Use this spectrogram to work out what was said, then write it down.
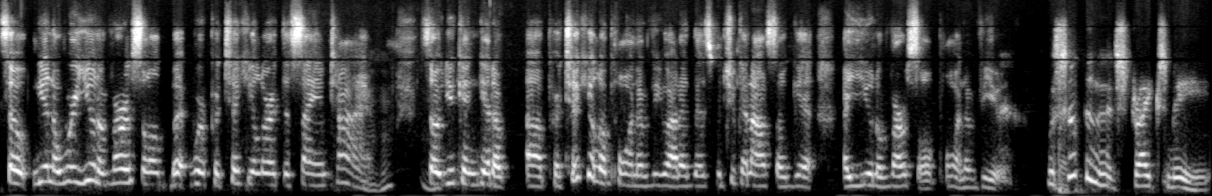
So, you know, we're universal, but we're particular at the same time. Mhm. So you can get a, a particular point of view out of this, but you can also get a universal point of view. Well, something that strikes me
